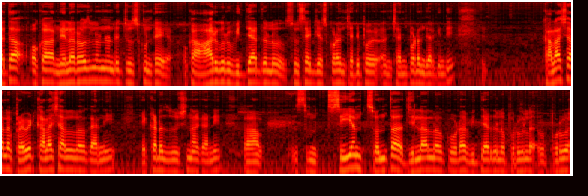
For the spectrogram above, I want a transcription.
గత ఒక నెల రోజుల నుండి చూసుకుంటే ఒక ఆరుగురు విద్యార్థులు సూసైడ్ చేసుకోవడం చనిపో చనిపోవడం జరిగింది. కళాశాల ప్రైవేట్ కళాశాలలో కానీ ఎక్కడ చూసినా కానీ సీఎం సొంత జిల్లాల్లో కూడా విద్యార్థులు పురుగుల పురుగు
